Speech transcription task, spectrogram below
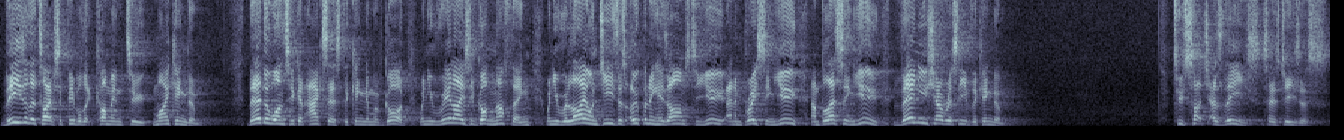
These are the types of people that come into my kingdom. They're the ones who can access the kingdom of God. When you realize you've got nothing, when you rely on Jesus opening his arms to you and embracing you and blessing you, then you shall receive the kingdom. To such as these, says Jesus,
